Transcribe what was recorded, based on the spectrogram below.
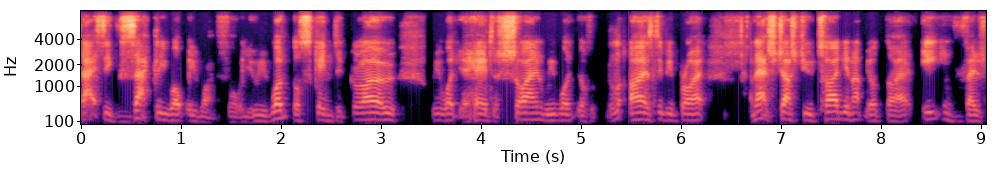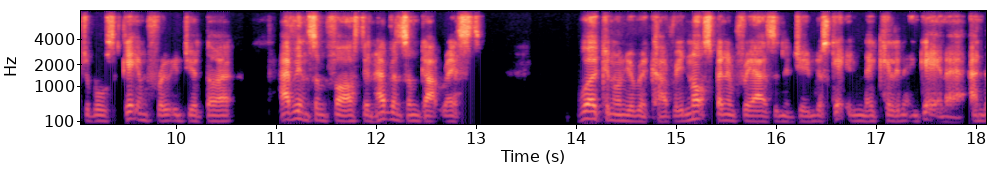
that's exactly what we want for you. We want your skin to glow. We want your hair to shine. We want your eyes to be bright. And that's just you tidying up your diet, eating vegetables, getting fruit into your diet, having some fasting, having some gut rest, working on your recovery, not spending three hours in the gym, just getting there, killing it, and getting there. And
